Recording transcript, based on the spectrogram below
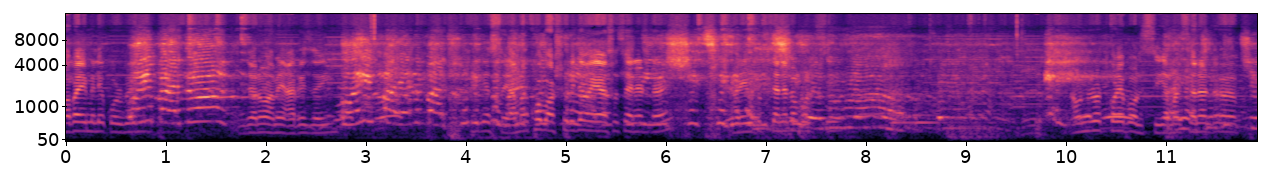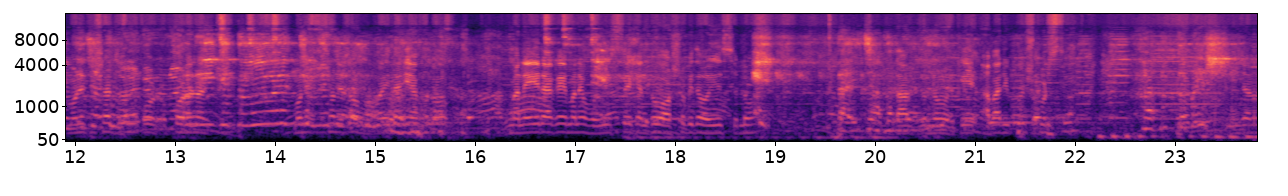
সবাই মিলে করবেন। যেন আমি আগে যাই। ঠিক আছে, আমার খুব অসুবিধা হয়ে আছে চ্যানেলটায় চ্যানেলও বলছি অনুরোধ করে বলছি, আমার চ্যানেলটা মনিটাইজেশন করে না মনিটাইজেশন তো হয় নাই এখনও। মানে এর আগে মানে হয়েছে, কিন্তু অসুবিধা হয়েছিল। তার জন্য আর কি আবার রিকোয়েস্ট করছি। যেন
